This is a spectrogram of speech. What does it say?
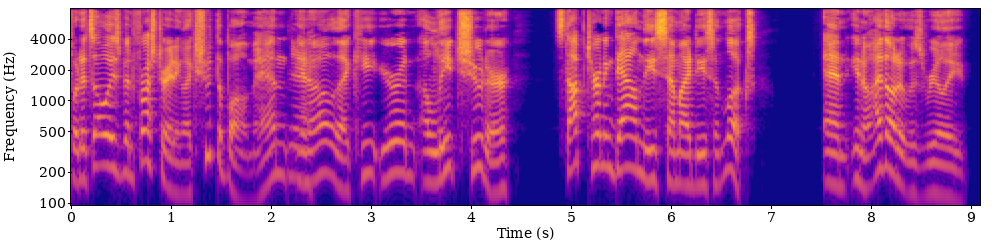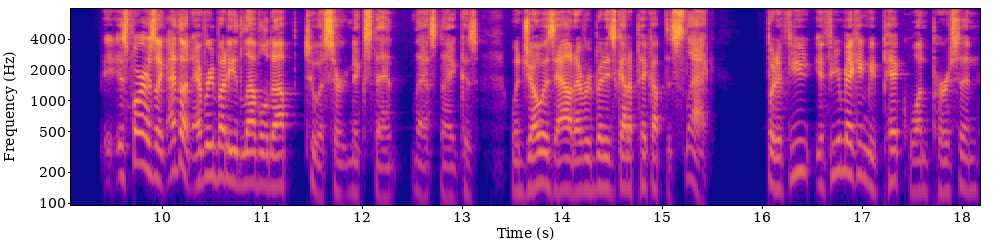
but it's always been frustrating. Like shoot the ball, man. Yeah. You know, like he you're an elite shooter. Stop turning down these semi decent looks. And, you know, I thought it was really as far as like I thought everybody leveled up to a certain extent last night because when Joe is out, everybody's got to pick up the slack. But if you if you're making me pick one person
